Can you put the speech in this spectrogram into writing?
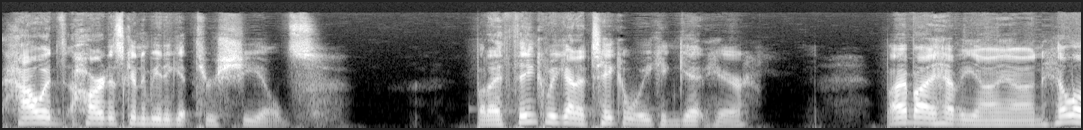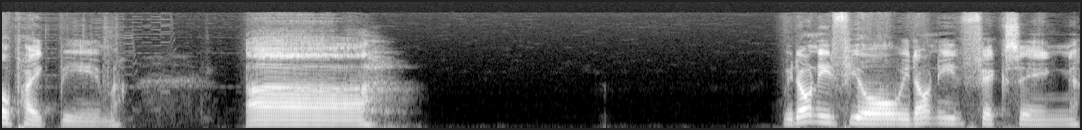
how it's hard it's going to be to get through shields. But I think we got to take what we can get here. Bye bye heavy ion. Hello pike beam. Uh We don't need fuel, we don't need fixing.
